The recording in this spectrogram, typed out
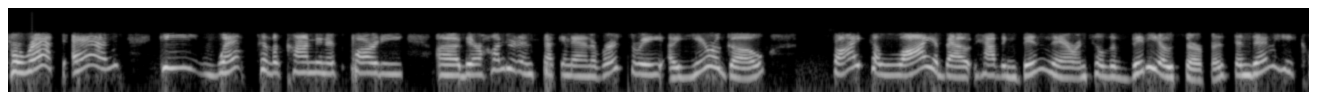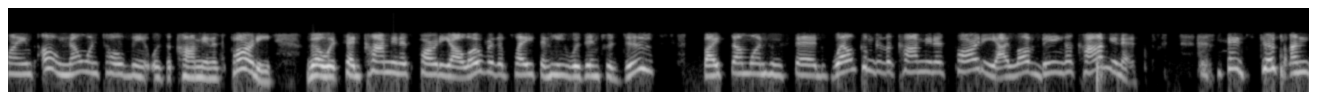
Correct, and he went to the Communist Party, uh, their 102nd anniversary a year ago, tried to lie about having been there until the video surfaced, and then he claimed, oh, no one told me it was a Communist Party, though it said Communist Party all over the place, and he was introduced by someone who said, "Welcome to the Communist Party. I love being a communist." it's just un-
